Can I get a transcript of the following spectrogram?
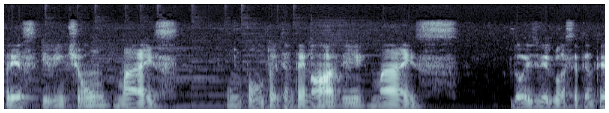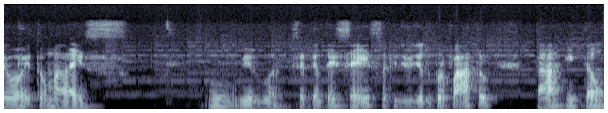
3 e 21 mais 1.89 mais 2,78 mais 1,76, isso aqui dividido por 4, tá? Então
